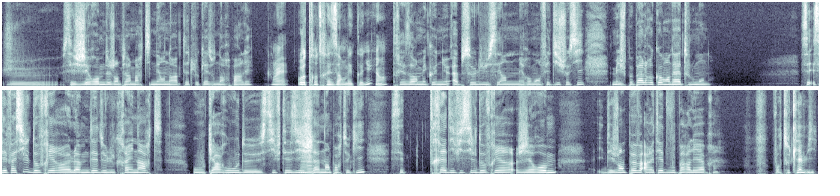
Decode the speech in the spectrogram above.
Je... C'est Jérôme de Jean-Pierre Martinet. On aura peut-être l'occasion d'en reparler. Ouais. Autre trésor méconnu. Hein. Trésor méconnu absolu, c'est un de mes romans fétiches aussi, mais je peux pas le recommander à tout le monde. C'est facile d'offrir euh, L'homme D de Luc Reinhardt ou Carou de Steve Tezich Mhm. à n'importe qui. C'est très difficile d'offrir Jérôme. Des gens peuvent arrêter de vous parler après, pour toute la vie.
